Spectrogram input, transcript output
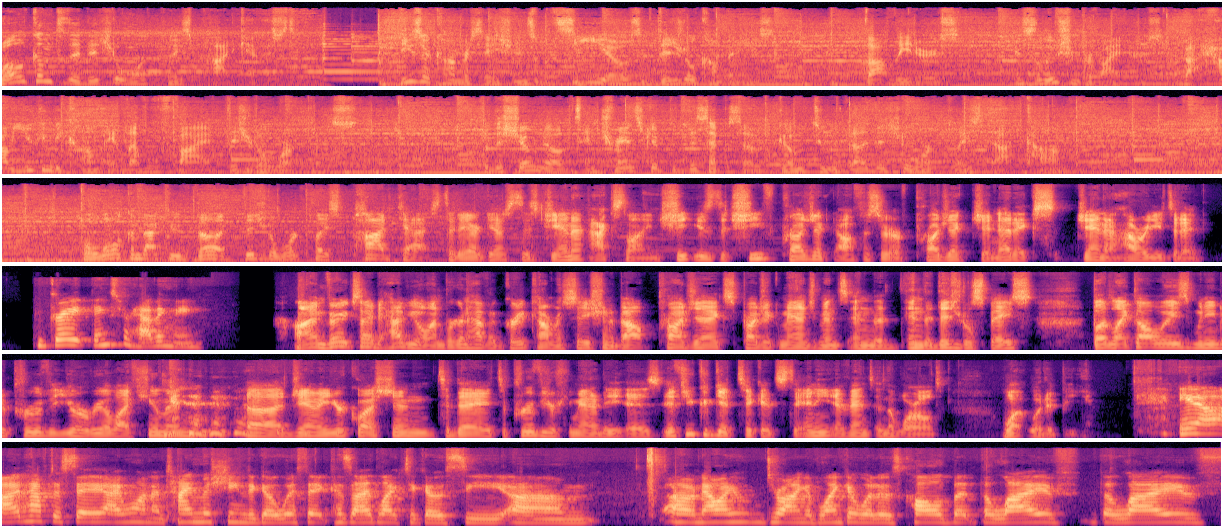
Welcome to the Digital Workplace Podcast. These are conversations with CEOs of digital companies, thought leaders, and solution providers about how you can become a level 5 digital workplace. For the show notes and transcript of this episode, go to thedigitalworkplace.com. Well, welcome back to the Digital Workplace Podcast. Today, our guest is Jana Axline. She is the Chief Project Officer of Project Genetics. Jana, how are you today? Great. Thanks for having me. I'm very excited to have you on. We're going to have a great conversation about projects, project management, in the in the digital space. But like always, we need to prove that you're a real life human. uh, Jana, your question today to prove your humanity is: if you could get tickets to any event in the world, what would it be? You know, I'd have to say I want a time machine to go with it because I'd like to go see. Um, oh, now I'm drawing a blanket. What it was called, but the live, the live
